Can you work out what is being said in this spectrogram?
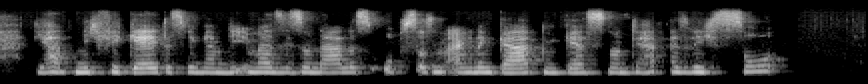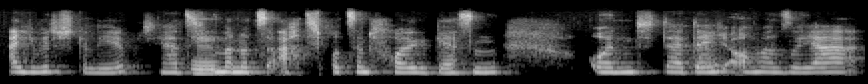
Die hatten nicht viel Geld, deswegen haben die immer saisonales Obst aus dem eigenen Garten gegessen. Und der hat also wirklich so ayurvedisch gelebt. Der hat sich mhm. immer nur zu 80 Prozent voll gegessen. Und da denke ich auch mal so, ja,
